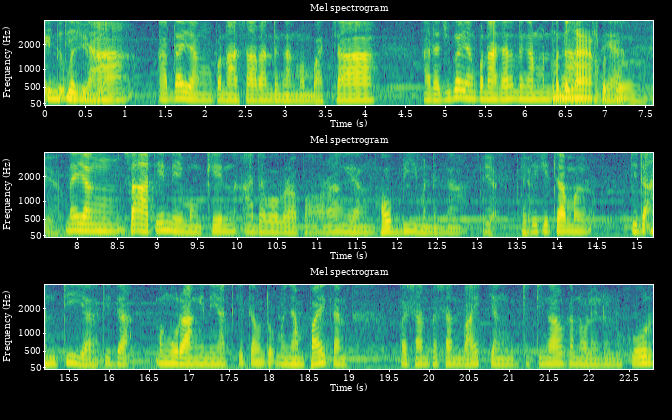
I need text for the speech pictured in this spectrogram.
itu masih belum. intinya ada yang penasaran dengan membaca ada juga yang penasaran dengan mendengar, mendengar ya. betul ya. Nah yang saat ini mungkin ada beberapa orang yang hobi mendengar. Ya Jadi kita me- tidak henti ya, tidak mengurangi niat kita untuk menyampaikan pesan-pesan baik yang ditinggalkan oleh leluhur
